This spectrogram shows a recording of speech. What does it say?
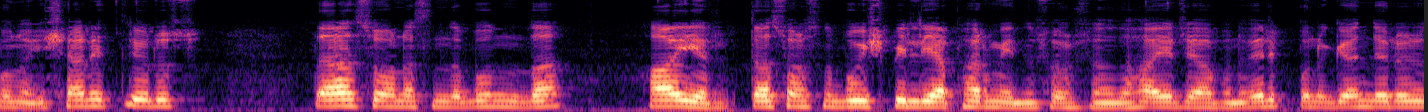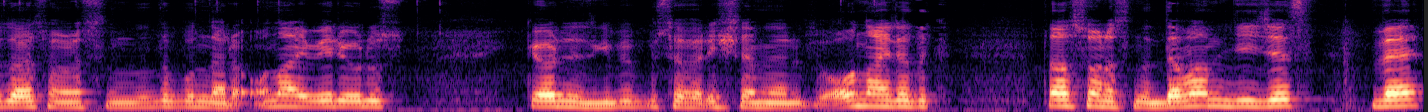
bunu işaretliyoruz. Daha sonrasında bunu da hayır. Daha sonrasında bu işbirliği yapar mıydın sorusuna da hayır cevabını verip bunu gönderiyoruz. Daha sonrasında da bunlara onay veriyoruz. Gördüğünüz gibi bu sefer işlemlerimizi onayladık. Daha sonrasında devam diyeceğiz ve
